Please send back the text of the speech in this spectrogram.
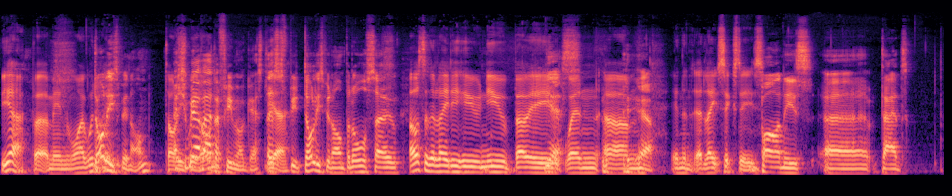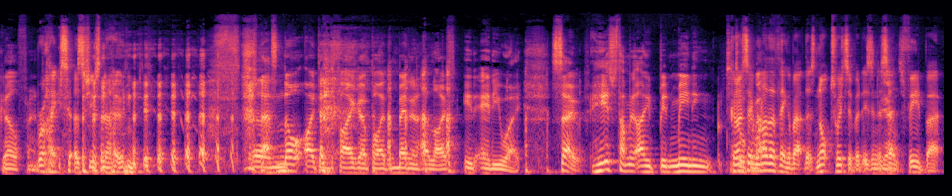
Yeah, but I mean, why wouldn't Dolly's we? been on. Dolly's actually, we have had a female guest. Let's Yeah. be, Dolly's been on, but also Also, the lady who knew Bowie Yes. when um, Yeah. in the uh, late sixties, Barney's uh, dad's girlfriend. right? As she's known. That's not identifying her by the men in her life in any way. So here's something I've been meaning to Can I say about. one other thing about that's not Twitter, but is in a Yeah. sense feedback?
